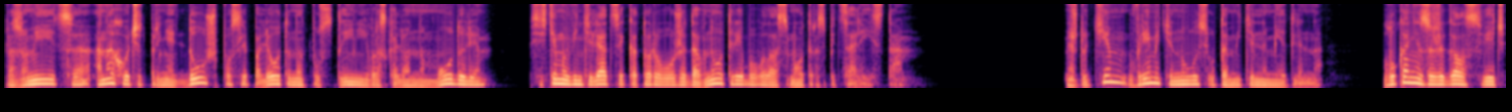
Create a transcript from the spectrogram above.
Разумеется, она хочет принять душ после полета над пустыней в раскаленном модуле, система вентиляции которого уже давно требовала осмотра специалиста. Между тем время тянулось утомительно медленно. Лука не зажигал свеч,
